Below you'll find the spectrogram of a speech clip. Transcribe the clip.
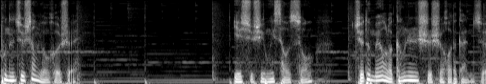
不能去上游喝水。也许是因为小熊觉得没有了刚认识时候的感觉。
